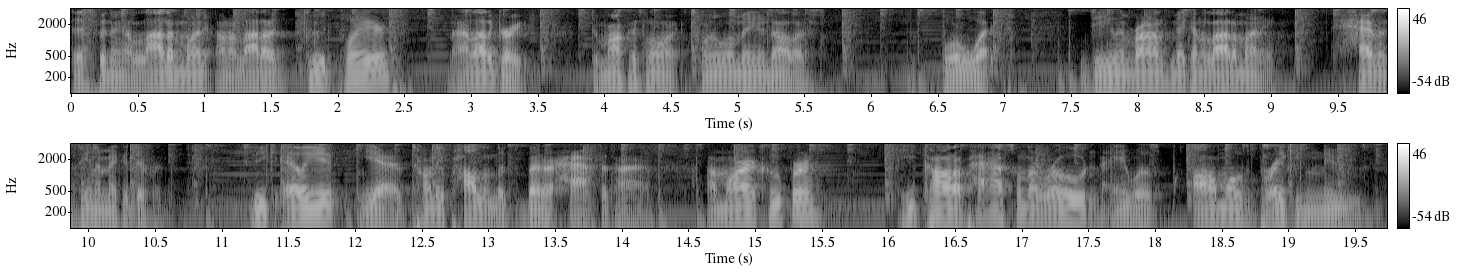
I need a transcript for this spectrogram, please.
They're spending a lot of money on a lot of good players, not a lot of great. Demarcus Lawrence, $21 million. For what? Jalen Brown's making a lot of money. Haven't seen him make a difference. Zeke Elliott, yeah, Tony Pollard looks better half the time. Amari Cooper, he caught a pass on the road and it was almost breaking news.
